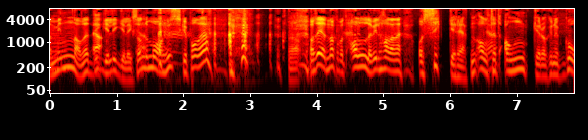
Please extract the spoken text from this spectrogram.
de minnene av det Ja. digge ligget, liksom. Du må huske på det. Altså er det noe med at alle vil ha denne Og sikkerheten. Alltid et anker å kunne gå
